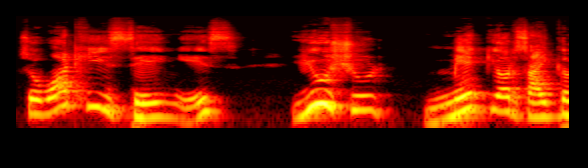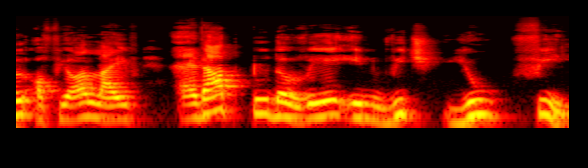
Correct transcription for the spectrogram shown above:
So what he is saying is you should make your cycle of your life adapt to the way in which you feel.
